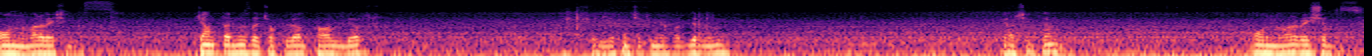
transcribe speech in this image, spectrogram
10 numara 5 yıldız. Jantlarınız da çok güzel parlıyor. Şöyle yakın çekim yapabilir miyim? Gerçekten 10 numara 5 yıldız.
